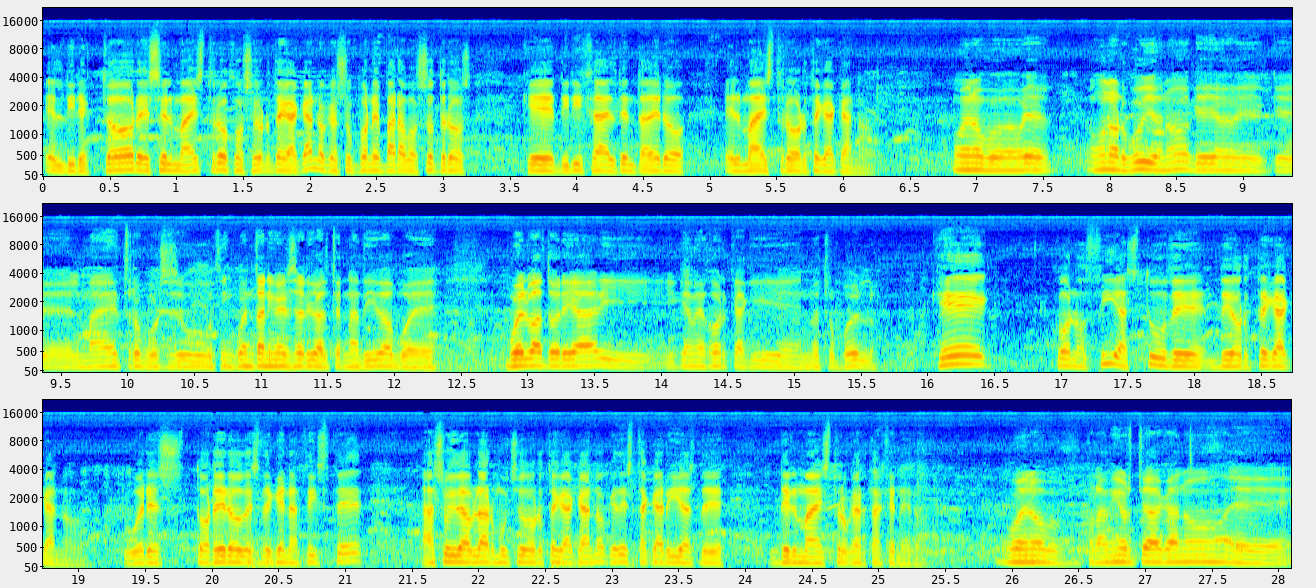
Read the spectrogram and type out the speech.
el director es el maestro José Ortega Cano, que supone para vosotros que dirija el tentadero el maestro Ortega Cano. Bueno, pues un orgullo, ¿no? Que, el maestro, por su 50 aniversario de Alternativa, pues vuelva a torear y, qué mejor que aquí en nuestro pueblo. ¿Qué conocías tú de, Ortega Cano? Tú eres torero desde que naciste, has oído hablar mucho de Ortega Cano, ¿qué destacarías del maestro cartagenero? Bueno, para mí Ortega Cano eh,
